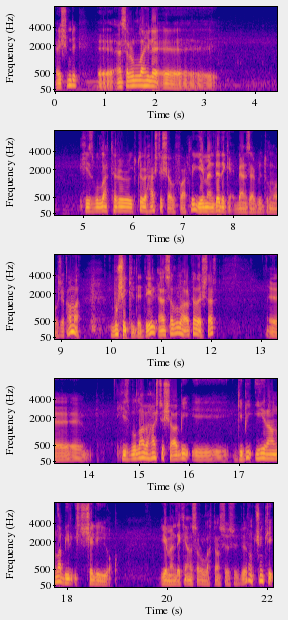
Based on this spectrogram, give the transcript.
E şimdi e, Ensarullah ile e, Hizbullah terör örgütü ve Haçlı Şabı farklı. Yemen'de de benzer bir durum olacak ama bu şekilde değil. Ensarullah arkadaşlar e, Hizbullah ve Haçlı Şabi e, gibi İran'la bir işçiliği yok. Yemen'deki Ensarullah'tan söz ediyorum. Çünkü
